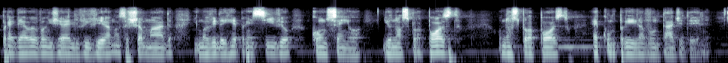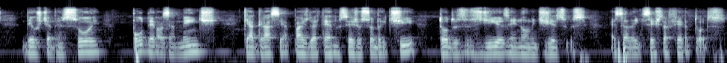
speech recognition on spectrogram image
pregar o Evangelho, viver a nossa chamada e uma vida irrepreensível com o Senhor. E o nosso propósito, o nosso propósito é cumprir a vontade dele. Deus te abençoe poderosamente, que a graça e a paz do Eterno sejam sobre ti todos os dias, em nome de Jesus. Excelente sexta-feira a todos.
